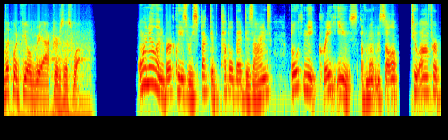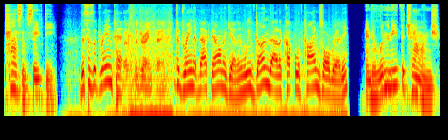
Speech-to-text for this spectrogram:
liquid fueled reactors as well. ORNL and Berkeley's respective pebble bed designs both make great use of molten salt to offer passive safety. This is a drain tank. That's the drain tank. To drain it back down again, and we've done that a couple of times already. And eliminate the challenge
